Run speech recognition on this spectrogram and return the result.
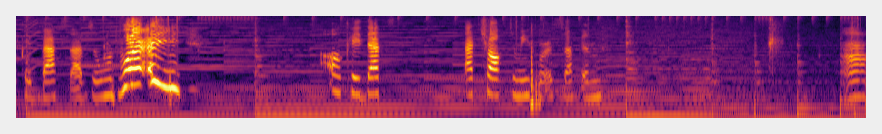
Okay, backstabs won't work. Okay, that's that shocked me for a second. Uh,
